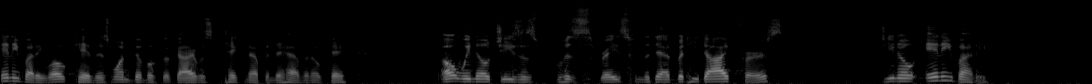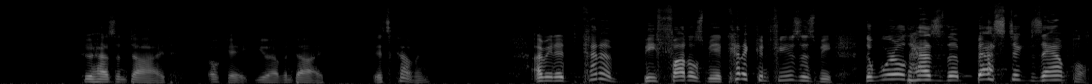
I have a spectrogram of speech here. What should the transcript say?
Anybody? Well, okay, there's one biblical guy was taken up into heaven, okay. Oh, we know Jesus was raised from the dead, but he died first. Do you know anybody who hasn't died? Okay, you haven't died. It's coming. I mean, it kind of befuddles me, it kind of confuses me. The world has the best example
